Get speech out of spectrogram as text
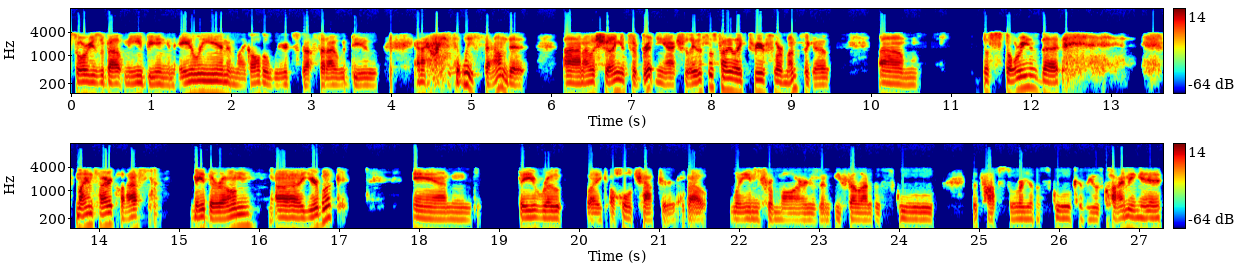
stories about me being an alien and like all the weird stuff that I would do. And I recently found it, uh, and I was showing it to Brittany. Actually, this was probably like three or four months ago. Um, the stories that my entire class made their own uh, yearbook, and they wrote like a whole chapter about Lane from Mars, and he fell out of the school, the top story of the school, because he was climbing it.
